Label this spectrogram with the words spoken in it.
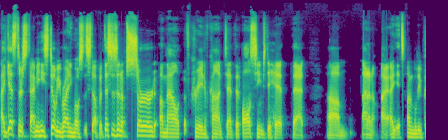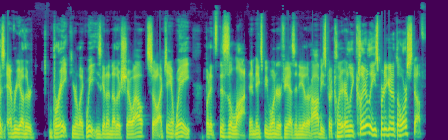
I guess there's, I mean, he'd still be writing most of the stuff, but this is an absurd amount of creative content that all seems to hit that, um, I don't know. I, I it's unbelievable because every other break, you're like, wait, he's got another show out. So I can't wait. But it's, this is a lot. It makes me wonder if he has any other hobbies, but clearly, clearly he's pretty good at the horse stuff.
